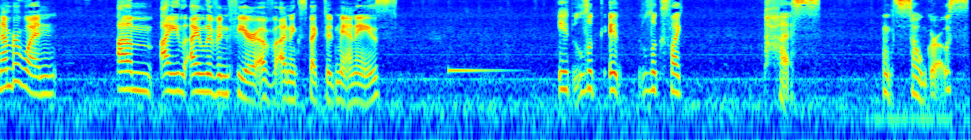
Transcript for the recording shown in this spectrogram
Number one, um, I I live in fear of unexpected mayonnaise. It look it looks like pus. It's so gross.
